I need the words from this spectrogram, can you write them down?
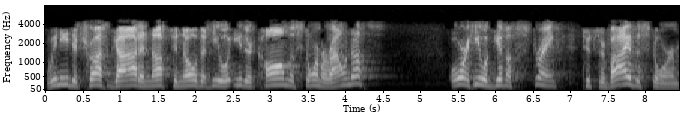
We need to trust God enough to know that He will either calm the storm around us or He will give us strength to survive the storm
